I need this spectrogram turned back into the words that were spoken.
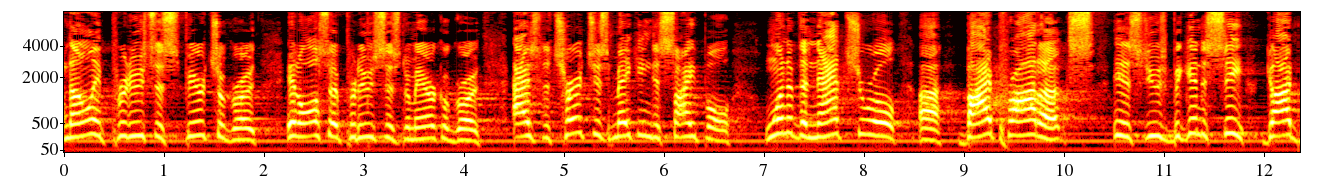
not only produces spiritual growth, it also produces numerical growth. As the church is making disciple, one of the natural uh, byproducts is you begin to see God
